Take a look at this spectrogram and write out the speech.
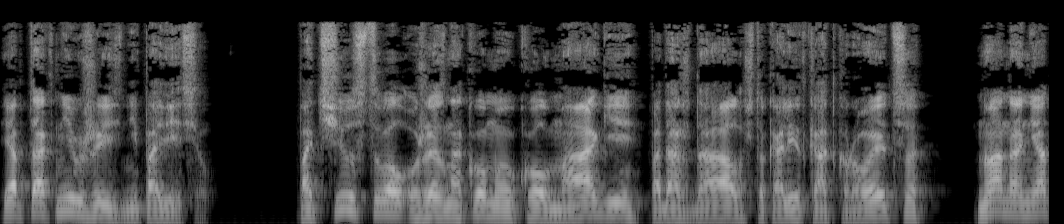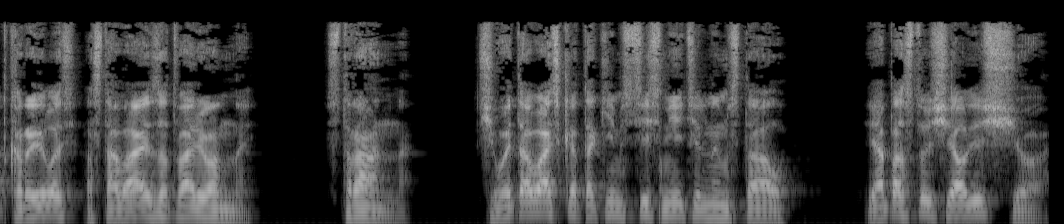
Я б так ни в жизнь не повесил. Почувствовал уже знакомый укол магии, подождал, что калитка откроется, но она не открылась, оставаясь затворенной. Странно. Чего это Васька таким стеснительным стал? Я постучал еще.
